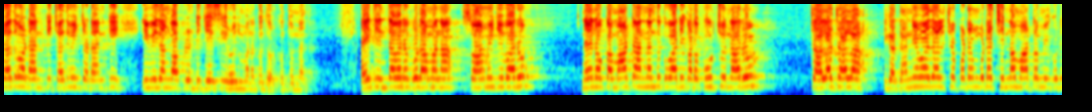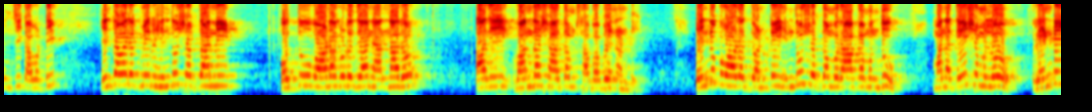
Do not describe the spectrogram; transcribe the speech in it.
చదవడానికి చదివించడానికి ఈ విధంగా ప్రింట్ చేసి ఈరోజు మనకు దొరుకుతున్నది. అయితే ఇంతవరకు కూడా మన స్వామీజీ వారు నేను ఒక మాట అన్నందుకు వారు ఇక్కడ కూర్చున్నారు. చాలా చాలా ఇక ధన్యవాదాలు చెప్పడం కూడా చిన్న మాట మీ గురించి కాబట్టి ఇంతవరకు మీరు హిందూ శబ్దాన్ని వద్దు వాడకూడదు అని అన్నారు. అది వంద శాతం సబబేనండి. ఎందుకు వాడద్దు అంటే హిందూ శబ్దము రాకముందు మన దేశంలో రెండే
